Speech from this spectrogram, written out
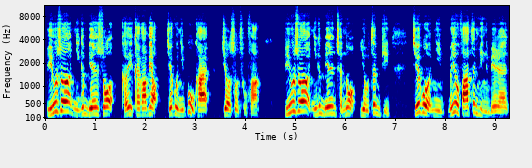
比如说，你跟别人说可以开发票，结果你不开，就要受处罚。比如说，你跟别人承诺有赠品，结果你没有发赠品给别人，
